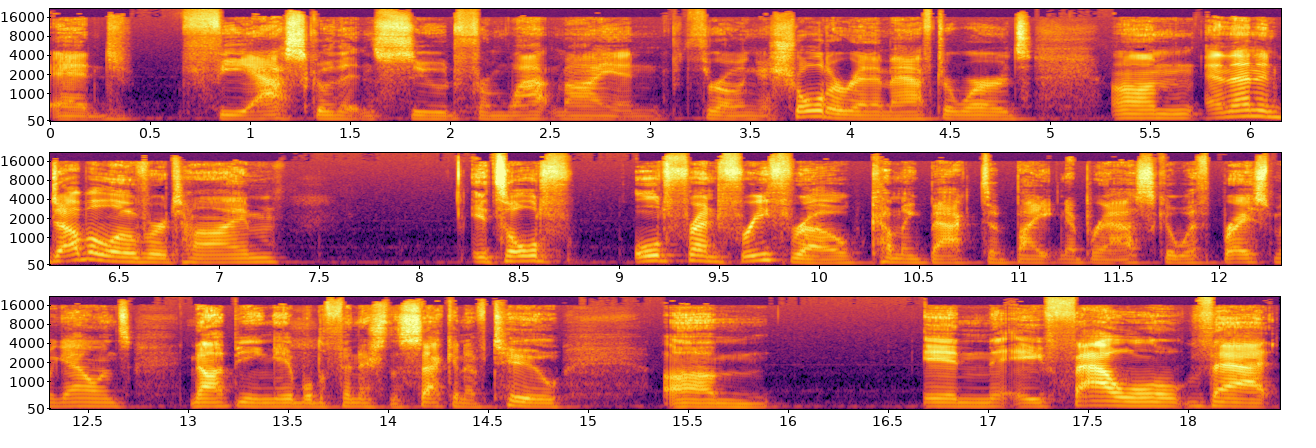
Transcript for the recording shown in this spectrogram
and fiasco that ensued from Lat Mayen throwing a shoulder in him afterwards. Um, and then in double overtime, it's old old friend free throw coming back to bite Nebraska with Bryce McGowens not being able to finish the second of two um, in a foul that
